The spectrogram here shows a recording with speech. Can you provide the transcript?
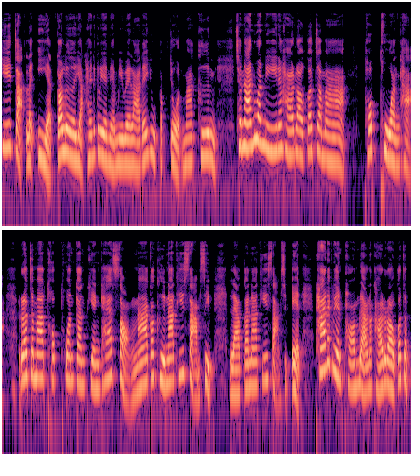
ที่จะละเอียดก็เลยอยากให้นักเรียนเนี่ยมีเวลาได้อยู่กับโจทย์มากขึ้น ฉะนั้นวันนี้นะคะเราก็จะมาทบทวนค่ะ เราจะมาทบทวนกันเพียงแค่ 2 หน้าก็คือหน้าที่ 30 แล้วก็หน้าที่ 31 ถ้านักเรียนพร้อมแล้วนะคะ เราก็จะไป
